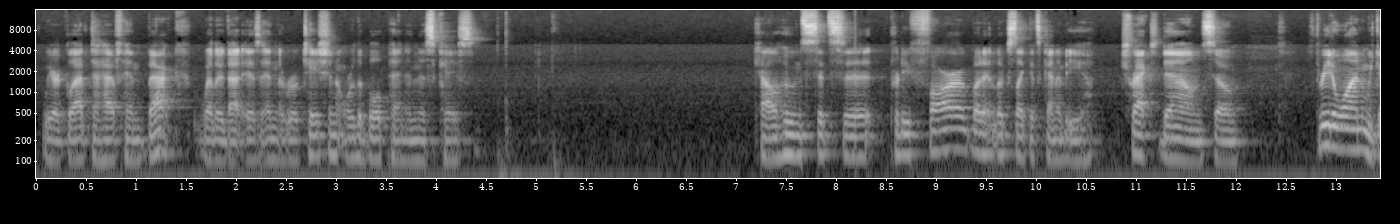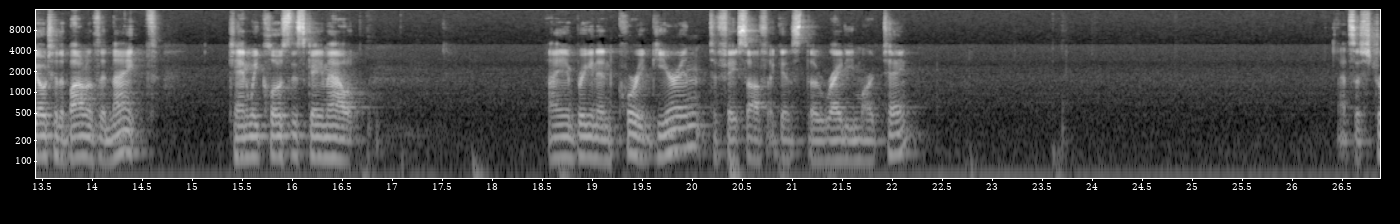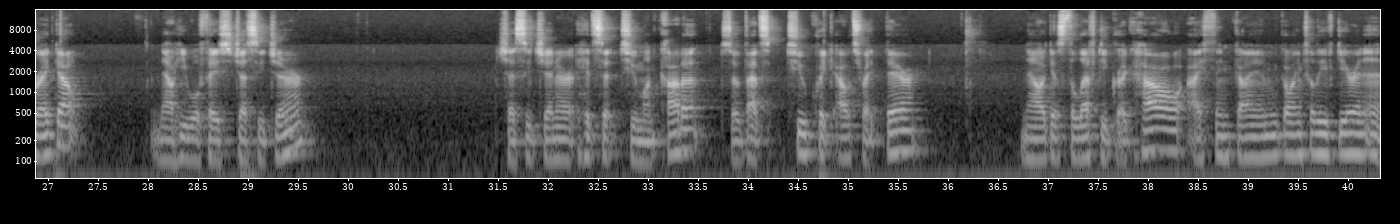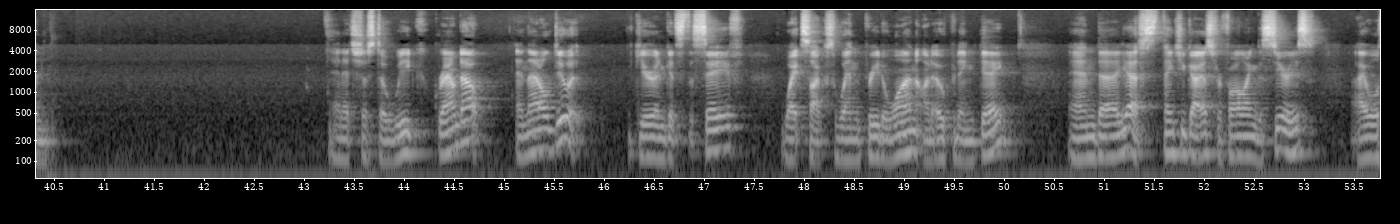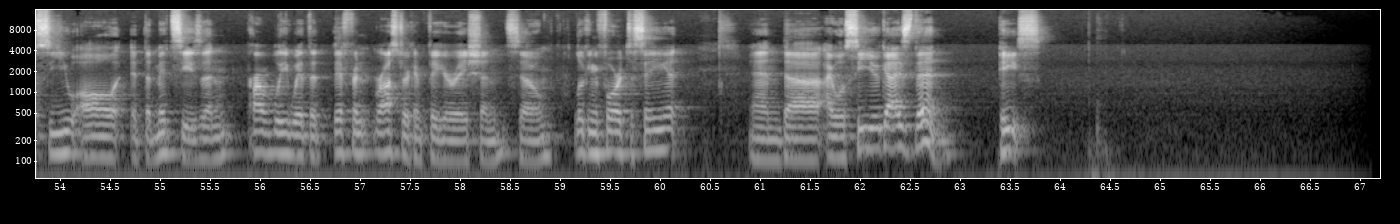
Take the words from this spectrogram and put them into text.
We are glad to have him back, whether that is in the rotation or the bullpen in this case. Calhoun sits it pretty far, but it looks like it's going to be tracked down. So 3 to 1, we go to the bottom of the ninth. Can we close this game out? I am bringing in Cory Gearrin to face off against the righty Marte. That's a strikeout. Now he will face Jesse Jenner. Jesse Jenner hits it to Moncada, so that's two quick outs right there. Now against the lefty Greg Howe, I think I am going to leave Gearrin in. And it's just a weak ground out, and that'll do it. Gearrin gets the save. White Sox win 3 to 1 on opening day. And uh, yes, thank you guys for following the series. I will see you all at the midseason, probably with a different roster configuration. So, looking forward to seeing it. And uh, I will see you guys then. Peace.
